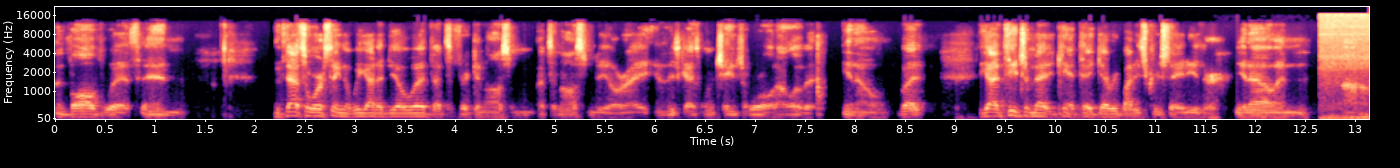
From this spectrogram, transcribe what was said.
involved with. And if that's the worst thing that we got to deal with that's a freaking awesome that's an awesome deal right? You know these guys want to change the world. I love it you know? But you got to teach them that you can't take everybody's crusade either you know? And um,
